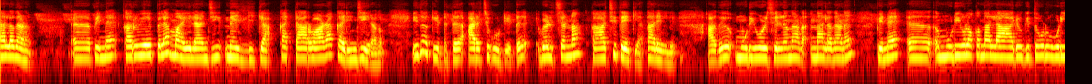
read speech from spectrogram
നല്ലതാണ്. പിന്നെ കറിവേപ്പില മൈലാഞ്ചി നെല്ലിക്ക കറ്റാർവാഴ കരിഞ്ചീരകം ഇതൊക്കെ ഇട്ടിട്ട് അരച്ച് കൂട്ടിയിട്ട് വെളിച്ചെണ്ണ കാച്ചി തേക്കുക തലയിൽ. അത് മുടി കൊഴിച്ചിലിന് നല്ലതാണ്. പിന്നെ മുടികളൊക്കെ നല്ല ആരോഗ്യത്തോടു കൂടി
